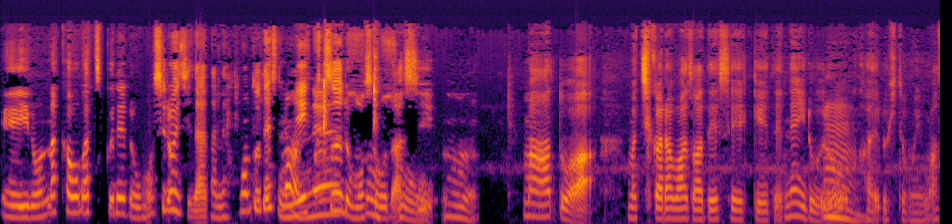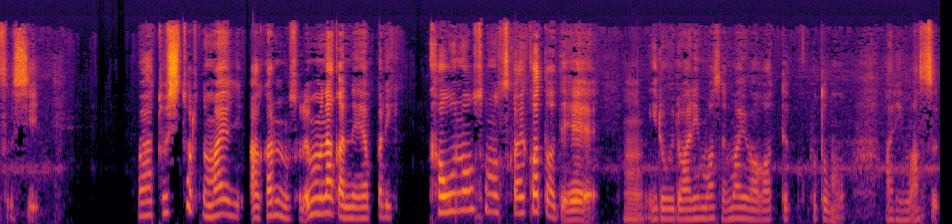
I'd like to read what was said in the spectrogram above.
えーいろんな顔が作れる面白い時代だね。本当ですね。まあねメイクツールもそうだし。うん。まあ、あとは、まあ、力技で整形でね、いろいろ変える人もいますし。わあ、年取ると眉上がるの、それもなんかね、やっぱり顔のその使い方で、うん、いろいろありますね。眉上がっていくこともあります。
